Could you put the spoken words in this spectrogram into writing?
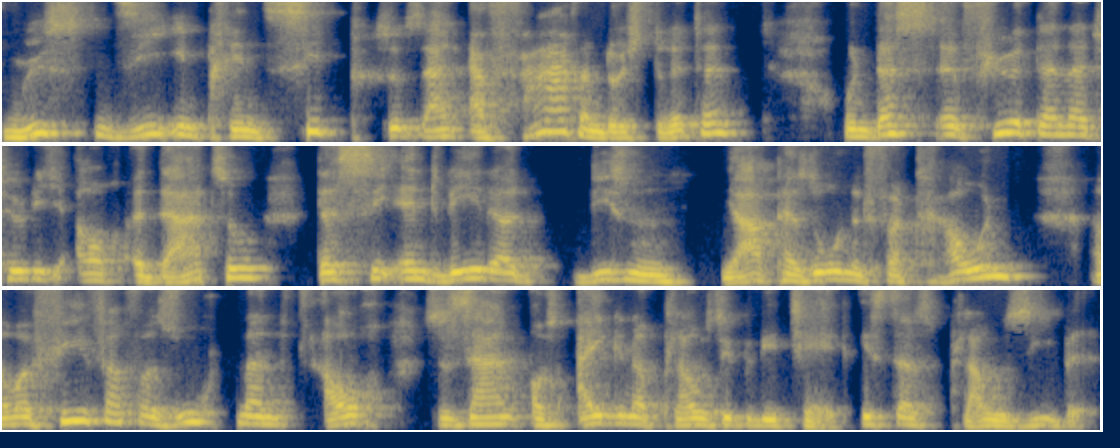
müssten sie im Prinzip sozusagen erfahren durch Dritte. Und das äh, führt dann natürlich auch äh, dazu, dass sie entweder diesen ja, Personen vertrauen, aber vielfach versucht man auch sozusagen aus eigener Plausibilität. Ist das plausibel?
